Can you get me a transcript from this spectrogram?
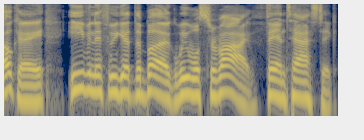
Okay. Even if we get the bug, we will survive. Fantastic.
